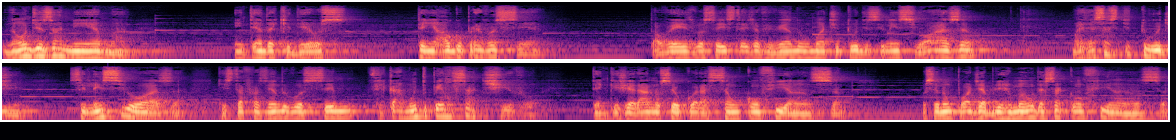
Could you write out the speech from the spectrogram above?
não desanima. Entenda que Deus tem algo para você. Talvez você esteja vivendo uma atitude silenciosa, mas essa atitude silenciosa que está fazendo você ficar muito pensativo tem que gerar no seu coração confiança. Você não pode abrir mão dessa confiança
